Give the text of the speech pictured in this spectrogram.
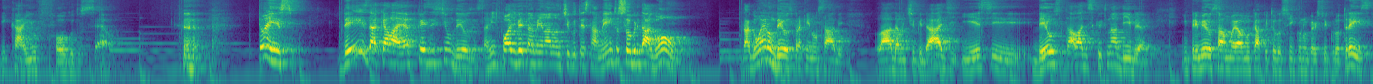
e caiu fogo do céu. então é isso. Desde aquela época existiam deuses. A gente pode ver também lá no Antigo Testamento sobre Dagon. Dagon era um deus, para quem não sabe, lá da antiguidade, e esse deus está lá descrito na Bíblia. Em 1 Samuel, no capítulo 5, no versículo 3,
